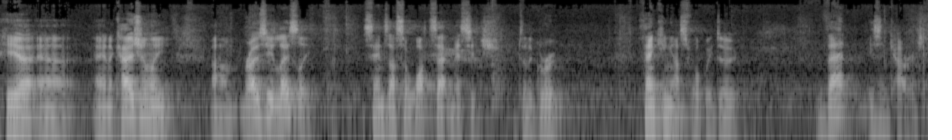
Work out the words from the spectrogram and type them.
here, uh, and occasionally um, Rosie Leslie sends us a WhatsApp message to the group thanking us for what we do. That is encouraging.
